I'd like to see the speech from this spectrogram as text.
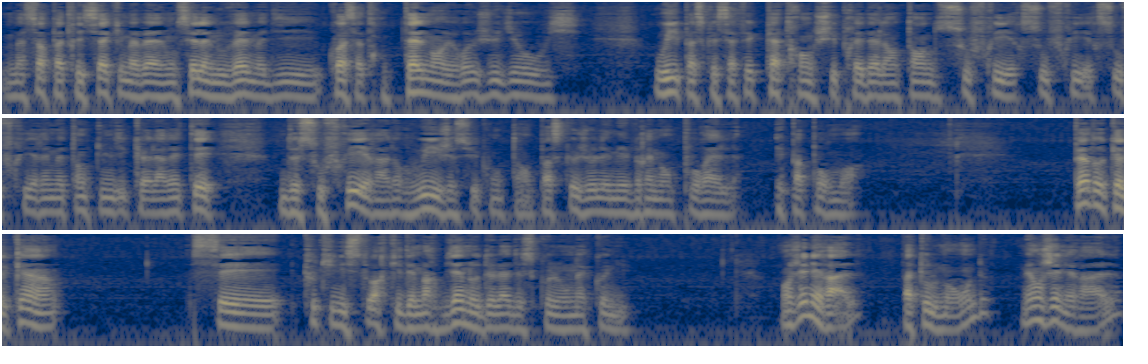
ma soeur Patricia, qui m'avait annoncé la nouvelle, m'a dit Quoi, ça te rend tellement heureux? Je lui ai Oh oui. Oui, parce que ça fait quatre ans que je suis près d'elle, entendre souffrir, souffrir, souffrir. Et maintenant que tu me dis qu'elle a arrêté de souffrir, alors oui, je suis content, parce que je l'aimais vraiment pour elle et pas pour moi. Perdre quelqu'un, c'est toute une histoire qui démarre bien au-delà de ce que l'on a connu. En général, pas tout le monde, mais en général,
